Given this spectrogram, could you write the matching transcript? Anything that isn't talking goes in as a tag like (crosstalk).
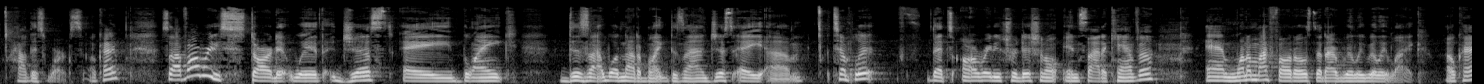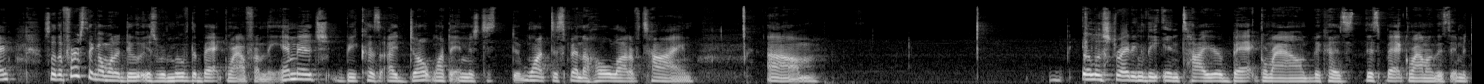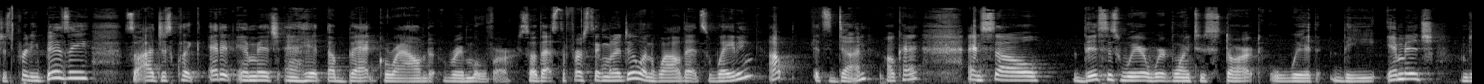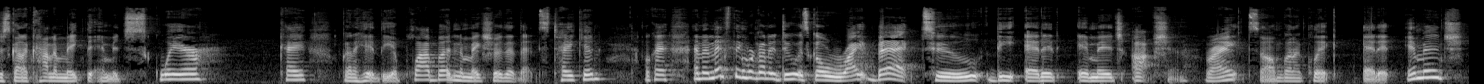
how this works, okay? So I've already started with just a blank design, well, not a blank design, just a um, template that's already traditional inside of Canva and one of my photos that I really, really like. Okay, so the first thing I want to do is remove the background from the image because I don't want the image to want to spend a whole lot of time um, illustrating the entire background because this background on this image is pretty busy. So I just click edit image and hit the background remover. So that's the first thing I'm going to do. And while that's waiting up, oh, it's done. Okay. And so this is where we're going to start with the image. I'm just going to kind of make the image square. Okay. I'm going to hit the apply button to make sure that that's taken. Okay, and the next thing we're going to do is go right back to the edit image option, right? So I'm going to click edit image.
